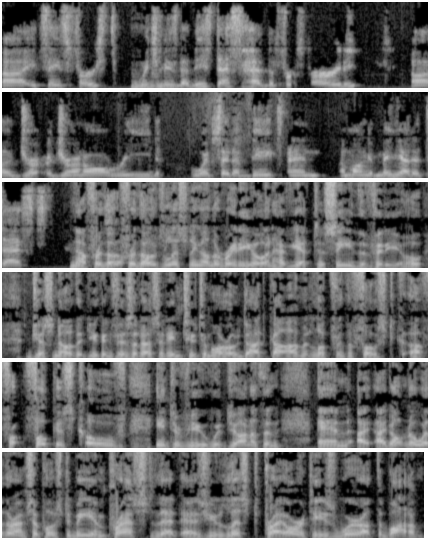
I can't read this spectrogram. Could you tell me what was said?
uh, it says 1st which Mhm. means that these tests have the first priority: uh, jour- journal, read, website updates, and among many other tasks. Now, for, the, for those listening on the radio and have yet to see the video, just know that you can visit us at intotomorrow.com and look for the Fos- uh, Fo- Focus Cove interview with Jonathan. And I, I don't know whether I'm supposed to be impressed that as you list priorities, we're at the bottom,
